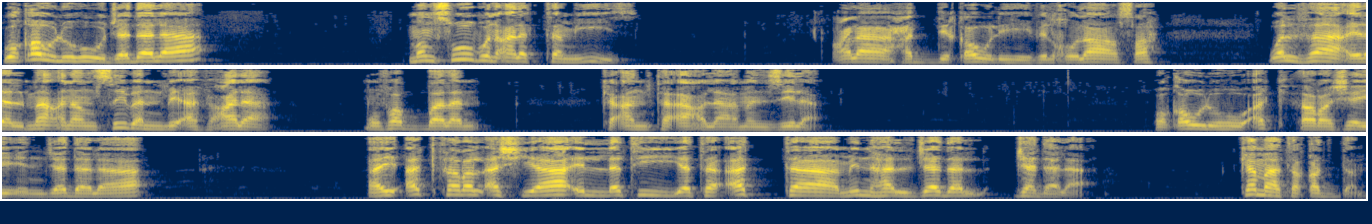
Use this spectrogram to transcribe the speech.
وقوله جدلا منصوب على التمييز على حد قوله في الخلاصة والفاعل المعنى انصبا بأفعلا مفضلا كأنت أعلى منزلا. وقوله أكثر شيء جدلا أي أكثر الأشياء التي يتأتى منها الجدل جدلا كما تقدم.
